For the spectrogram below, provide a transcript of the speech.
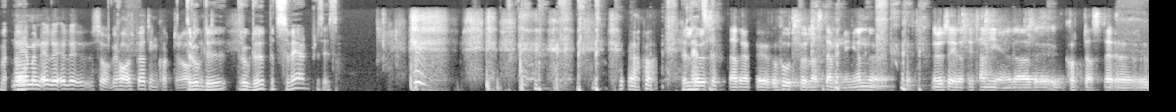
Va, Nej men eller, eller så, vi har spelat in kortare drog, avsnitt. du, drog du upp ett svärd precis? Ja, Det för lät att så. sätta den eh, hotfulla stämningen nu. När du säger att vi tangerar eh, kortaste eh,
